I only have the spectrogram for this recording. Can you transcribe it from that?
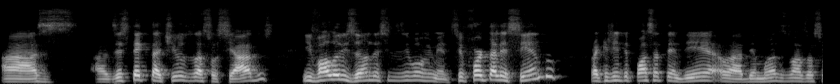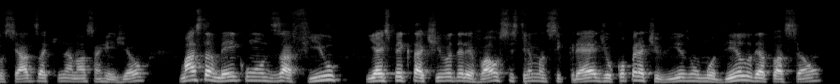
as, as expectativas dos associados e valorizando esse desenvolvimento, se fortalecendo para que a gente possa atender a demanda dos nossos associados aqui na nossa região, mas também com o desafio e a expectativa de levar o sistema Cicred, o cooperativismo, o modelo de atuação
